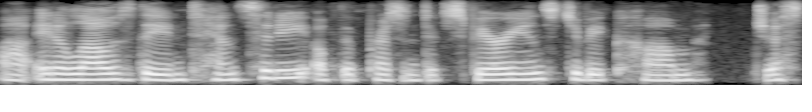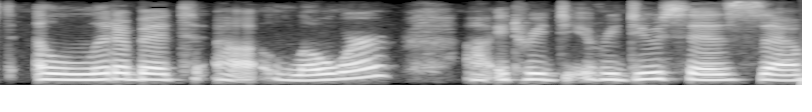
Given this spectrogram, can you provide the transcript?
Uh, it allows the intensity of the present experience to become just a little bit uh, lower. Uh, it re- reduces uh,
